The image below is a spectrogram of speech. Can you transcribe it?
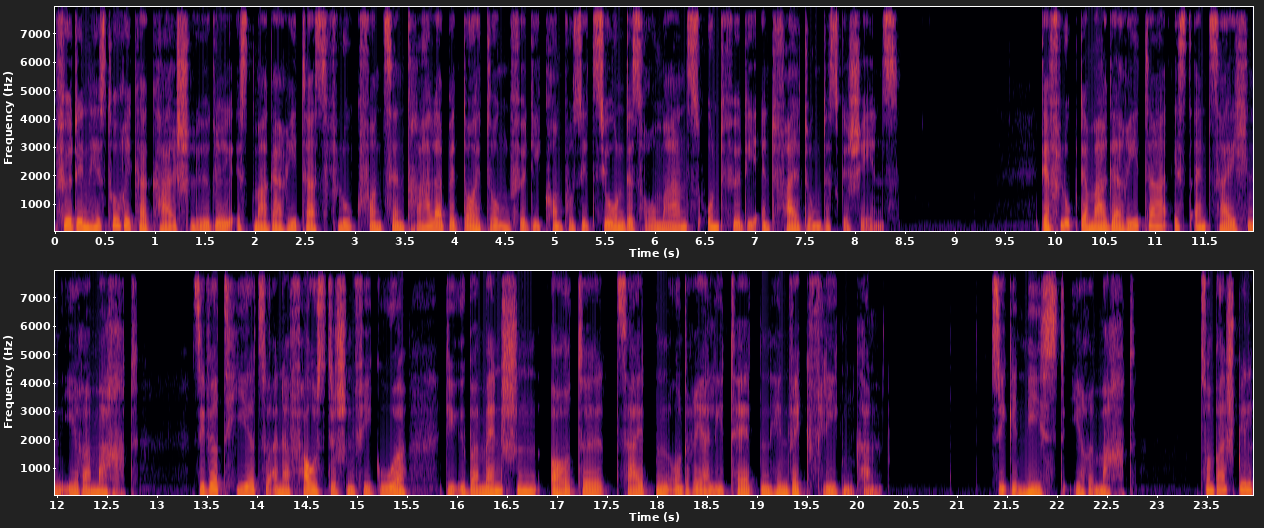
Für den Historiker Karl Schlögel ist Margaritas Flug von zentraler Bedeutung für die Komposition des Romans und für die Entfaltung des Geschehens. Der Flug der Margarita ist ein Zeichen ihrer Macht. Sie wird hier zu einer faustischen Figur, die über Menschen, Orte, Zeiten und Realitäten hinwegfliegen kann. Sie genießt ihre Macht. Zum Beispiel,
